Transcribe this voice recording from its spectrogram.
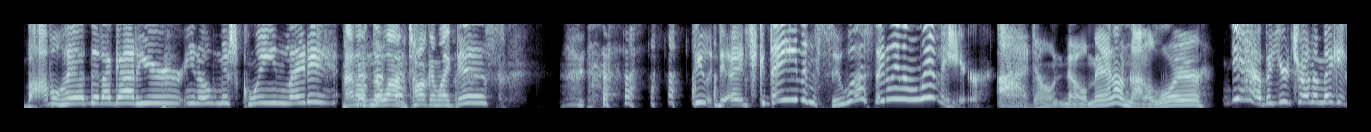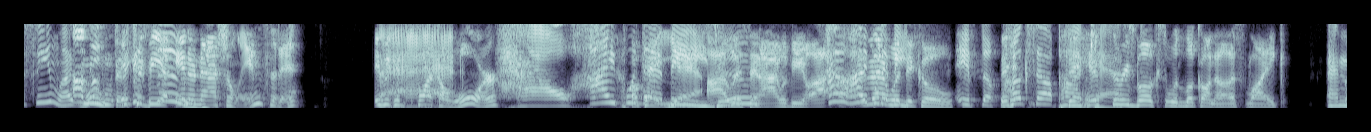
bobblehead that I got here? You know, Miss Queen lady. I don't know why I'm talking like this. Dude, uh, could they even sue us? They don't even live here. I don't know, man. I'm not a lawyer. Yeah, but you're trying to make it seem like I mean, it could be an international incident. If we could spark a war. How hype would okay, that be, yeah. dude? I, listen, I would be. I, How hype that would it would be? be cool. if the The Pucks Out The podcast, history books would look on us like and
